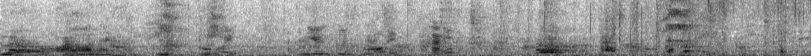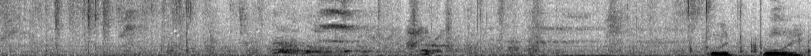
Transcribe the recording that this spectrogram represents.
Oh, that's a good boy. You a good boy. Good boy.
